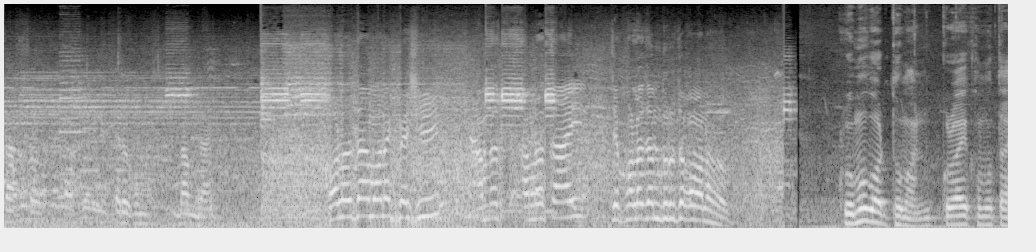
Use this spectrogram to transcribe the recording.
চারশো, এরকম দাম দেয়। ফলের দাম অনেক বেশি, আমরা আমরা চাই যে ফলের দাম দ্রুত কমানো হোক। ক্রমবর্ধমান ক্রয় ক্ষমতা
